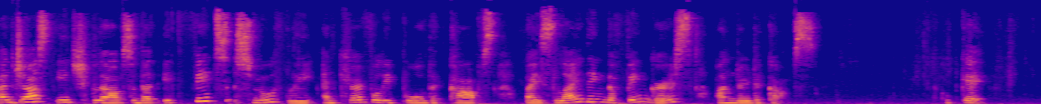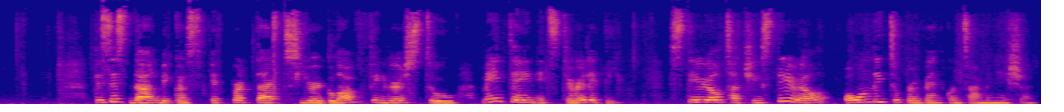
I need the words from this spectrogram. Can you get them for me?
Adjust each glove so that it fits smoothly and carefully pull the cuffs by sliding the fingers under the cuffs. Okay. This is done because it protects your glove fingers to maintain its sterility. Sterile touching sterile only to prevent contamination.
